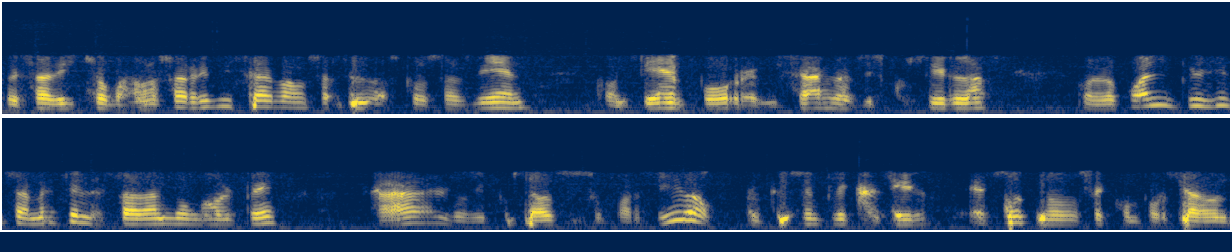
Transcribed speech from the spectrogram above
pues ha dicho, vamos a revisar, vamos a hacer las cosas bien, con tiempo, revisarlas, discutirlas, con lo cual precisamente le está dando un golpe a los diputados de su partido, porque eso implica decir, estos no se comportaron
